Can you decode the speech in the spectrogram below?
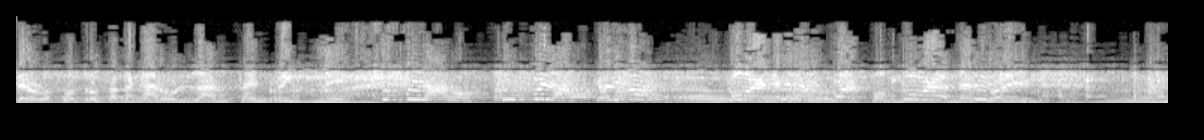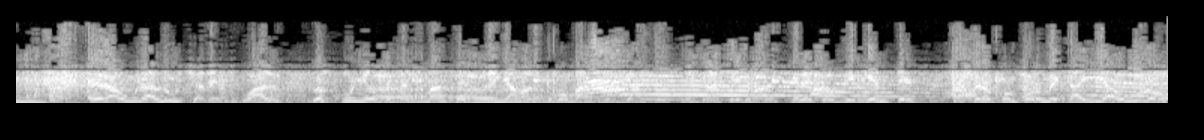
Pero los otros atacaron lanza en rifle. ¡Cuidado! ¡Cuidado, Calimán! ¡Cúbrete el cuerpo! ¡Cúbrete, Solín! Era una lucha desigual. Los puños de Calimán se estrellaban como martillazos contra aquellos esqueletos vivientes, pero conforme caía uno,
